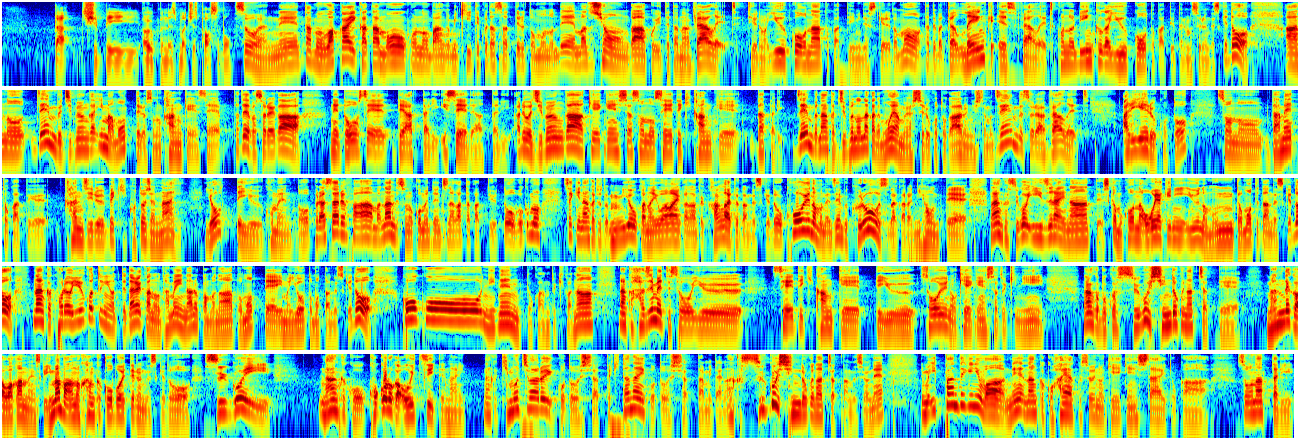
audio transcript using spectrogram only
that should be open as much as possible. そうやね。多分若い方もこの番組聞いてくださってると思うのでまずショーンがこう言ってたのは valid っていうのは有効なとかっていう意味ですけれども例えば the link is valid このリンクが有効とかって言ったりもするんですけどあの全部自分が今持ってるその関係性。例えばそれが、ね、同性であったり異性であったりあるいは自分が経験したその性的関係だったり全部なんか自分の中でモヤモヤしてることがあるにしても全部それは valid あり得ることそのダメとかって感じるべきことじゃない。よっていうコメントプラスアルファ、まあ、なんでそのコメントにつながったかっていうと僕もさっきなんかちょっとうん言おうかな言わないかなって考えてたんですけどこういうのもね全部クローズだから日本ってなんかすごい言いづらいなってしかもこんな公に言うのもうんと思ってたんですけどなんかこれを言うことによって誰かのためになるかもなと思って今言おうと思ったんですけど高校2年とかの時かななんか初めてそういう性的関係っていうそういうのを経験した時になんか僕はすごいしんどくなっちゃってなんでかわかんないんですけど今もあの感覚覚えてるんですけどすごいなんかこう心が追いついてない。なんか気持ち悪いことをしちゃった汚いことをしちゃったみたいななんかすごいしんどくなっちゃったんですよね。でも一般的にはねなんかこう早くそういうのを経験したいとかそうなったり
